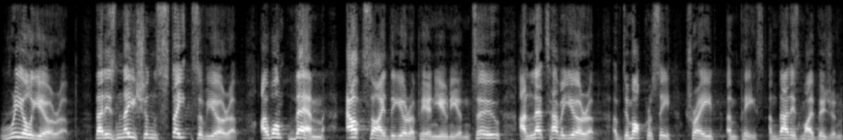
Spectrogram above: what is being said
real Europe, that is, nation states of Europe. I want them outside the European Union too, and let's have a Europe of democracy, trade, and peace. And that is my vision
